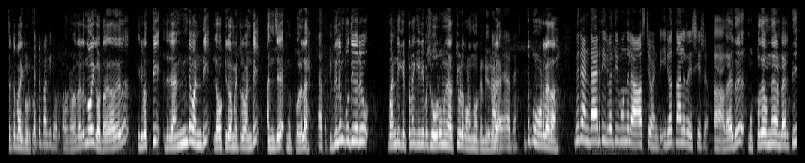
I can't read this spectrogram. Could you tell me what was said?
സെറ്റപ്പ് ആക്കി കൊടുക്കും. സെറ്റപ്പ് ആക്കി കൊടുക്കും. ഓക്കെ എന്തായാലും നോക്കിക്കോട്ടെ. അതായത് ഇരുപത്തി രണ്ട് വണ്ടി ലോ കിലോമീറ്റർ വണ്ടി അഞ്ച് മുപ്പത് അല്ലേ ഇതിലും പുതിയൊരു വണ്ടി കിട്ടണമെങ്കിൽ ഇനിയിപ്പോ ഷോറൂമിൽ ഇറക്കി ഇവിടെ കൊണ്ടു നോക്കേണ്ടി വരും അല്ലേ അതെ മോഡൽ ഏതാ? ഇത് രണ്ടായിരത്തി ഇരുപത്തി മൂന്ന് ലാസ്റ്റ് വണ്ടി ഇരുപത്തിനാല് രജിസ്ട്രേഷൻ ആ അതായത് മുപ്പത് ഒന്ന് രണ്ടായിരത്തി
